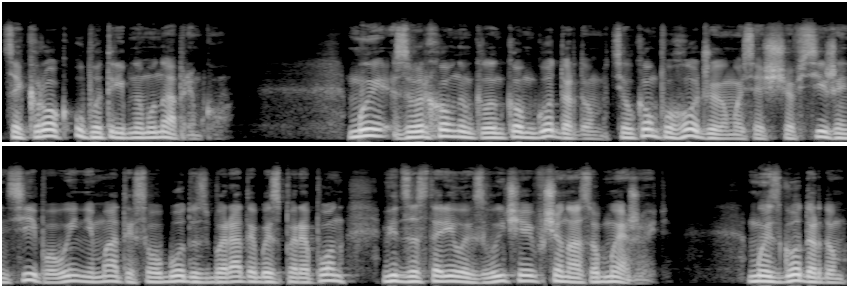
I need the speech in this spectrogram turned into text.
це крок у потрібному напрямку. Ми з верховним клинком Годдардом цілком погоджуємося, що всі жінці повинні мати свободу збирати без перепон від застарілих звичаїв, що нас обмежують. Ми з Годдардом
